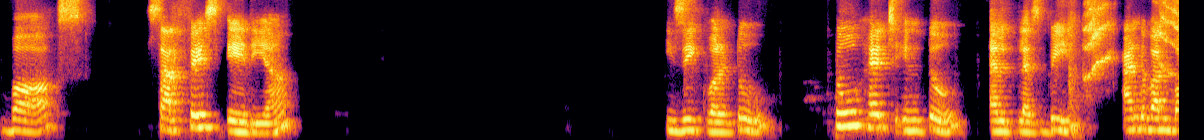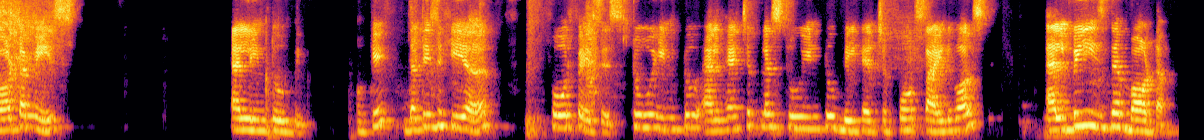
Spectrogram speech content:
box surface area is equal to 2h into L plus B and one bottom is L into B. Okay, that is here four faces, 2 into LH plus 2 into BH, four side walls. LB is the bottom.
